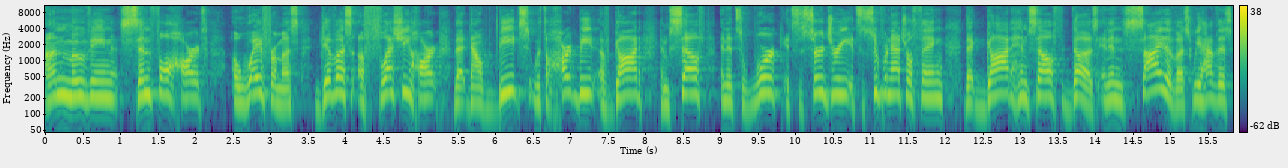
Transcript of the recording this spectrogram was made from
unmoving, sinful heart away from us, give us a fleshy heart that now beats with the heartbeat of God Himself. And it's work, it's a surgery, it's a supernatural thing that God Himself does. And inside of us, we have this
